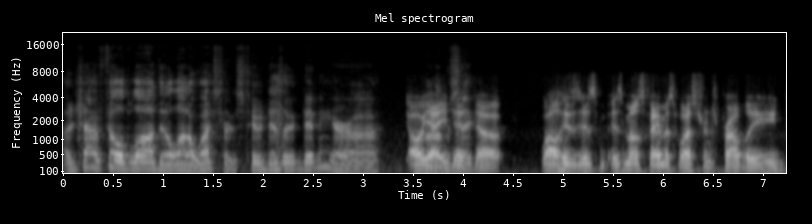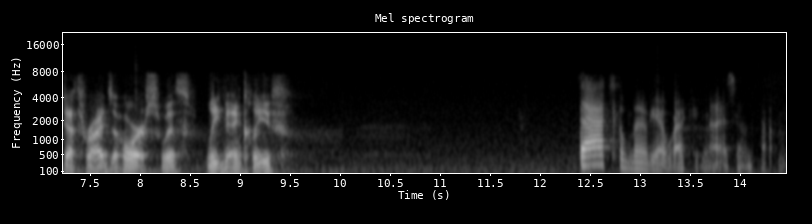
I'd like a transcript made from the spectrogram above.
Uh, John Philip Law did a lot of westerns too, didn't didn't he? Or uh, oh yeah, I'm he did. Uh, well, his, his his most famous western's probably Death Rides a Horse with Lee Van Cleef. that's the movie I recognize him from.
